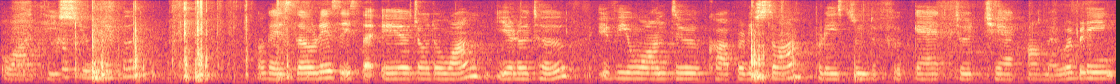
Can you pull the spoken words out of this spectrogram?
white tissue paper okay so this is the air jordan 1 yellow 2. if you want to copy this one please don't forget to check on my web link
